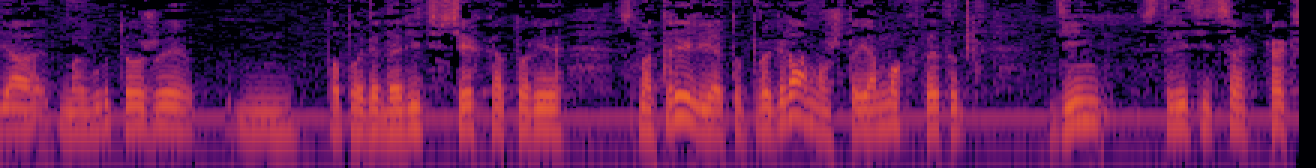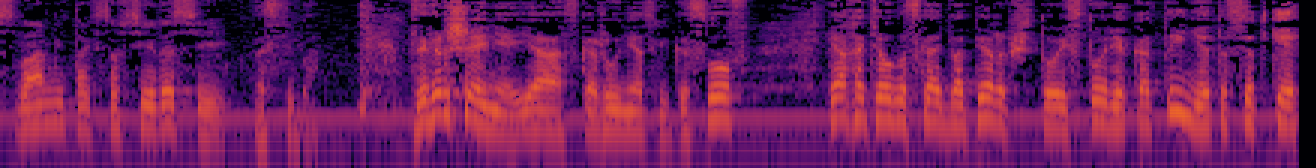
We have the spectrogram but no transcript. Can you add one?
я могу тоже поблагодарить всех, которые смотрели эту программу, что я мог в этот день встретиться как с вами, так и со всей Россией. Спасибо. В завершение я скажу несколько слов. Я хотел бы сказать, во-первых, что история Катыни это все-таки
